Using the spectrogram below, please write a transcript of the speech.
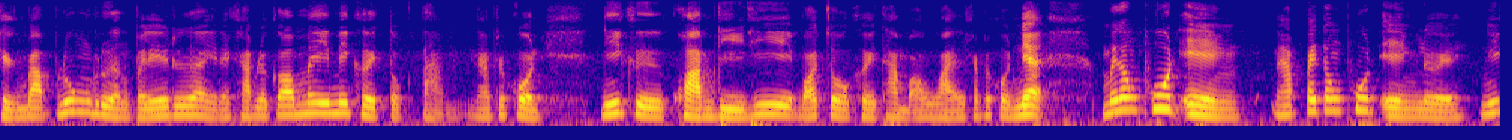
ถึงแบบรุ่งเรืองไปเรื่อยๆนะครับแล้วก็ไม่ไม่เคยตกต่ำนะครับทุกคนนี่คือความดีที่บอสโจเคยทำเอาไว้ครับทุกคนเนี่ยไม่ต้องพูดเองนะครับไม่ต้องพูดเองเลย นี่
